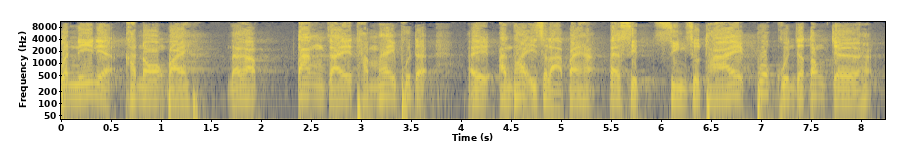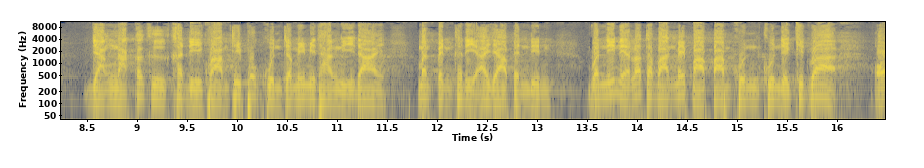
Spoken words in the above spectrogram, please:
วันนี้เนี่ยขนองไปนะครับ ตั้งใจทำให้พุทธไออันท่าอิสระไปฮะแต่สิทธิ์สิ่งสุดท้ายพวกคุณจะต้องเจอฮะอย่างหนักก็คือคดีความที่พวกคุณจะไม่มีทางหนีได้ มันเป็นคดีอาญาแผ่นดิน วันนี้เนี่ยรัฐบาลไม่ปราบปรามคุณ คุณอย่าคิดว่าอ๋อ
